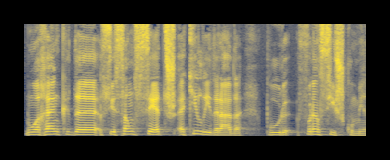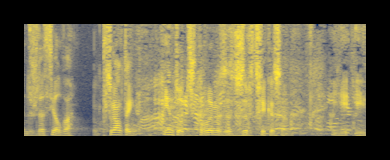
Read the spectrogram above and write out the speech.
no arranque da Associação SEDES, aqui liderada por Francisco Mendes da Silva. Portugal tem, entre outros problemas, a desertificação. E, e,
